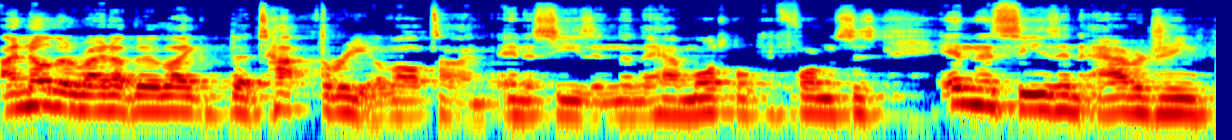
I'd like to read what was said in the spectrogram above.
I know they're right up there, like the top three of all time in a season. Then they have multiple performances in this season, averaging,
